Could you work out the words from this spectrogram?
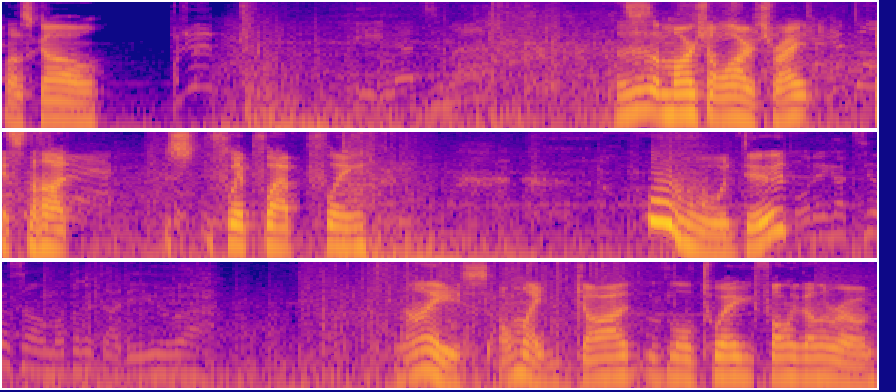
Let's go. This is a martial arts, right? It's not flip flap fling. Ooh, dude. Nice. Oh my god, little twig falling down the road.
